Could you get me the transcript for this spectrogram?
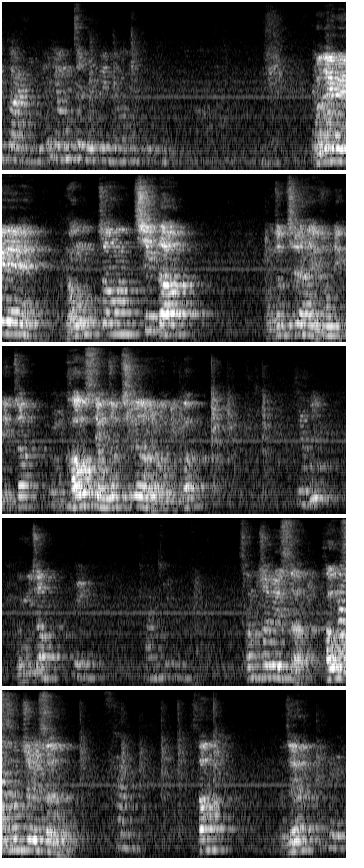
그거 아니에요? 0.5면 0이고 만약에 0.7이다. 0.7은 한이 정도 있겠죠? 네. 가우스 0.7은 얼마입니까? 0? 0이죠? 네. 안 되는 3.14. 가우스 3.14는 3. 3? 맞아요? 네.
